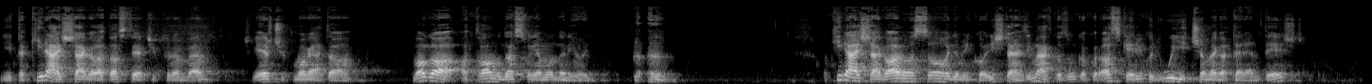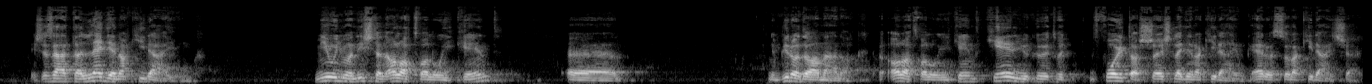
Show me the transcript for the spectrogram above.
Itt a királyság alatt azt értjük különben, és értsük magát a... Maga a Talmud azt fogja mondani, hogy királyság arról szól, hogy amikor Istenhez imádkozunk, akkor azt kérjük, hogy újítsa meg a teremtést, és ezáltal legyen a királyunk. Mi úgymond Isten alatvalóiként birodalmának alatvalóiként kérjük őt, hogy folytassa és legyen a királyunk. Erről szól a királyság.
